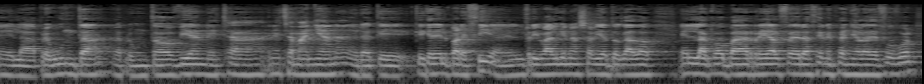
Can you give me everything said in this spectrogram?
eh, la pregunta, la pregunta obvia en esta, en esta mañana era que, qué le parecía el rival que nos había tocado en la Copa Real Federación Española de Fútbol.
